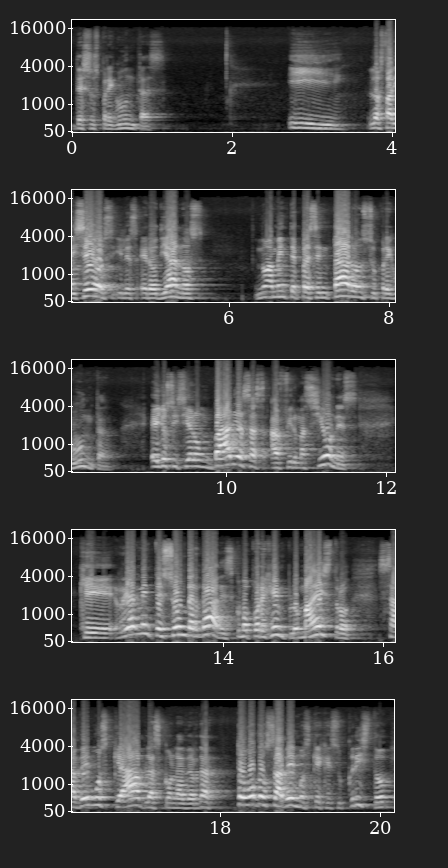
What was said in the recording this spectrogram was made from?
de sus preguntas. Y los fariseos y los herodianos nuevamente presentaron su pregunta. Ellos hicieron varias afirmaciones que realmente son verdades, como por ejemplo, maestro, sabemos que hablas con la verdad. Todos sabemos que Jesucristo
